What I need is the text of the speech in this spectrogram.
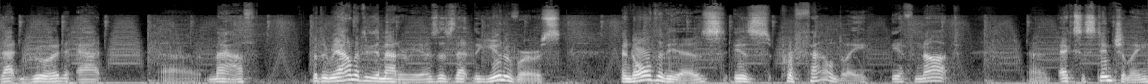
that good at uh, math. But the reality of the matter is, is that the universe and all that is is profoundly, if not uh, existentially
